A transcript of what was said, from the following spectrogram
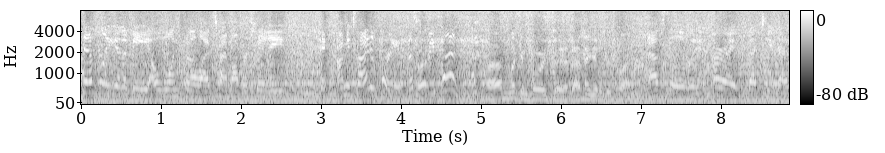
Definitely going to be a once-in-a-lifetime opportunity. I'm for you. This will be fun. I'm looking forward to it. I think it'll be fun. Absolutely. All right, back to you guys.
